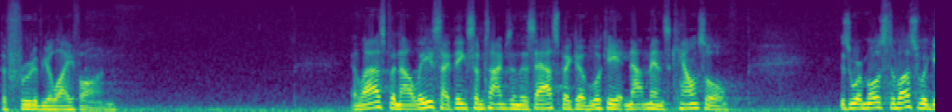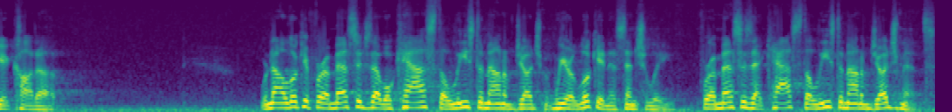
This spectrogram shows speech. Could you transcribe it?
the fruit of your life on. And last but not least, I think sometimes in this aspect of looking at not men's counsel is where most of us would get caught up. We're not looking for a message that will cast the least amount of judgment. We are looking, essentially, for a message that casts the least amount of judgment.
